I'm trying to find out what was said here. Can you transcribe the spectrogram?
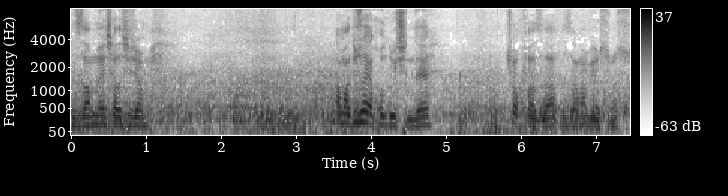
hızlanmaya çalışacağım. Ama düz ayak olduğu için de çok fazla hızlanamıyorsunuz.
